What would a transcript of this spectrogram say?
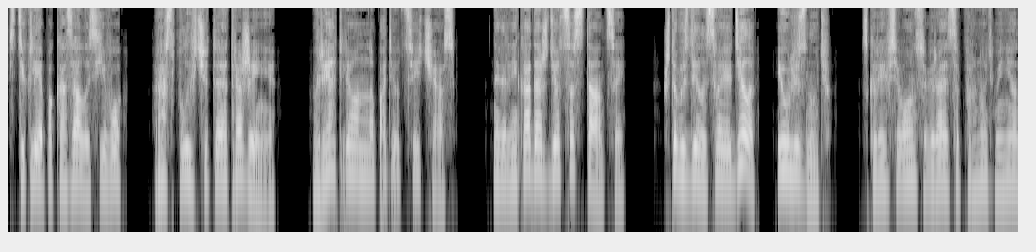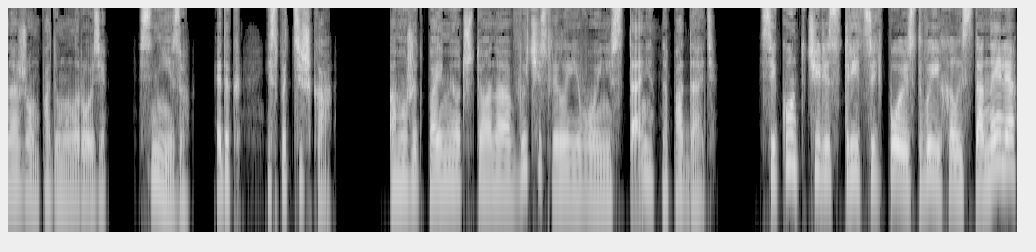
В стекле показалось его расплывчатое отражение. Вряд ли он нападет сейчас. Наверняка дождется станции, чтобы сделать свое дело и улизнуть. Скорее всего, он собирается пырнуть меня ножом, подумала Рози. Снизу, эдак из-под тишка. А может, поймет, что она вычислила его и не станет нападать. Секунд через тридцать поезд выехал из тоннеля,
